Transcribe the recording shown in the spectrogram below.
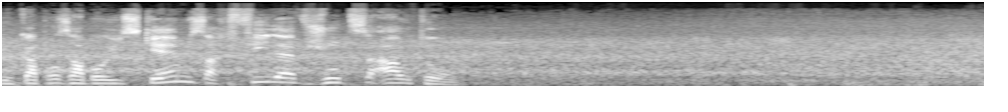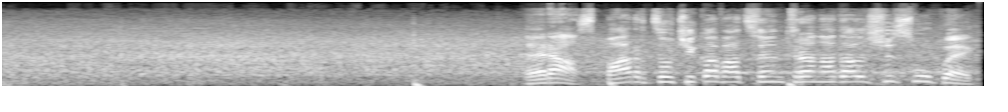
Piłka poza boiskiem, za chwilę wrzut z autu. Teraz bardzo ciekawa centra na dalszy słupek.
